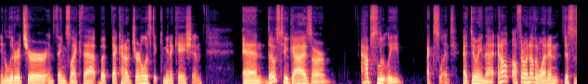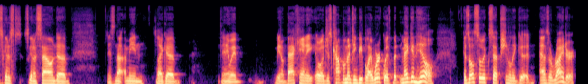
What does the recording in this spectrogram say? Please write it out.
in literature and things like that, but that kind of journalistic communication. And those two guys are absolutely excellent at doing that. And I'll I'll throw another one, and this is gonna it's gonna sound uh, it's not. I mean, like a anyway, you know, backhanding or just complimenting people I work with. But Megan Hill is also exceptionally good as a writer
